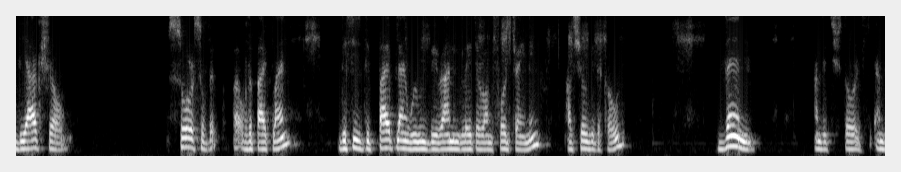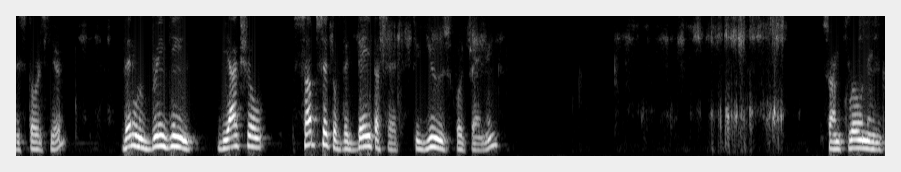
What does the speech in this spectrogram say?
the actual source of the, of the pipeline. This is the pipeline we will be running later on for training. I'll show you the code. Then, and it's stored, and it's stored here. Then we'll bring in the actual subset of the data set to use for training. So I'm cloning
